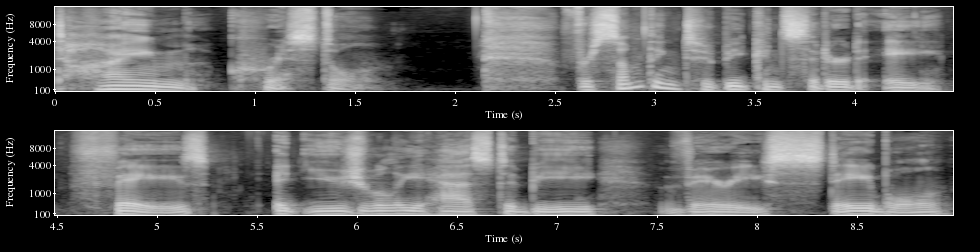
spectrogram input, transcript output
time crystal. For something to be considered a phase, it usually has to be very stable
